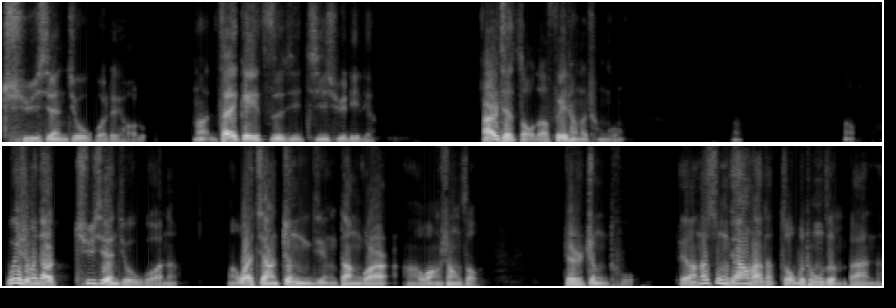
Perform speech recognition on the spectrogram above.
曲线救国这条路，啊，再给自己积蓄力量，而且走的非常的成功。为什么叫曲线救国呢？我讲正经当官啊，往上走，这是正途。对吧？那宋江呢？他走不通怎么办呢？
